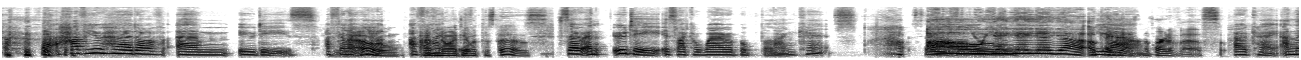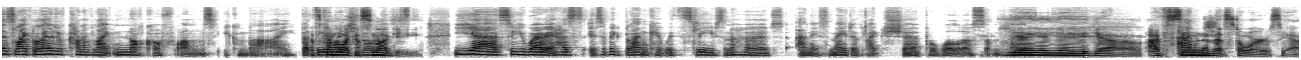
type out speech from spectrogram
but have you heard of um Oodies? I feel like ha- no, I I, feel have no idea what this is. So an Oodie is like a wearable blanket. So oh, yeah, yeah, yeah, yeah. Okay, yes, Yeah. I've heard of this. Okay, and there's like a load of kind of like knockoff ones you can buy, but It's kind of like a original is- snuggie. Yeah, so you wear it has it's a big blanket with sleeves and a hood, and it's made of like Sherpa wool or something. Yeah, yeah, yeah, yeah, yeah. I've seen And- them at stores. Yeah.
